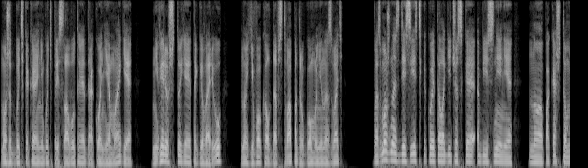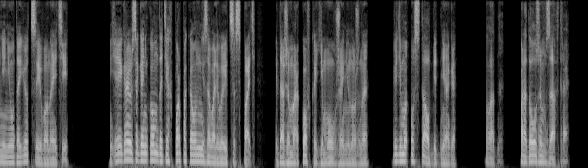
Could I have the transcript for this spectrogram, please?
Может быть, какая-нибудь пресловутая драконья магия. Не верю, что я это говорю, но его колдовства по-другому не назвать. Возможно, здесь есть какое-то логическое объяснение, но пока что мне не удается его найти. Я играю с огоньком до тех пор, пока он не заваливается спать. И даже морковка ему уже не нужна. Видимо, устал бедняга. Ладно, продолжим завтра.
